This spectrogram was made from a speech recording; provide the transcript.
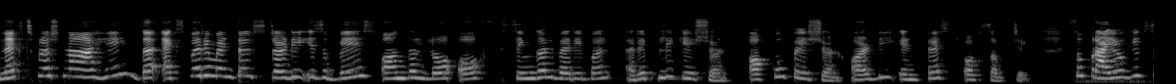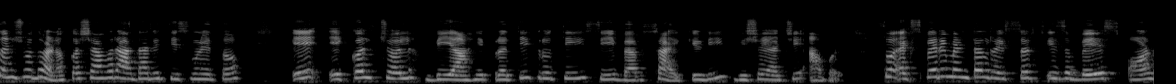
नेक्स्ट प्रश्न आहे the experimental study is based on the law of single variable replication occupation or D interest of subject. So प्रायोगिक संशोधन कशावर आधारित दिसून येतं? ए एकल चल बी आहे प्रतिकृती सी व्यवसाय की डी विषयाची आवड. So experimental research is based on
